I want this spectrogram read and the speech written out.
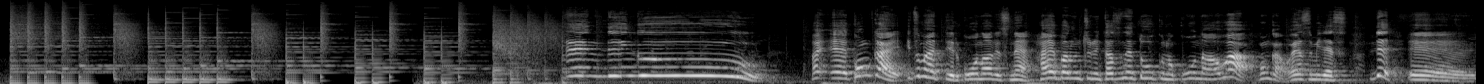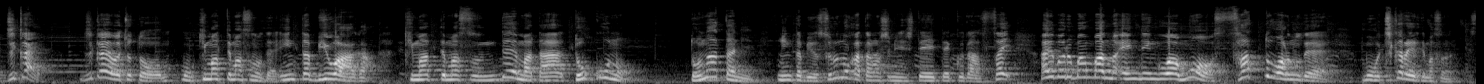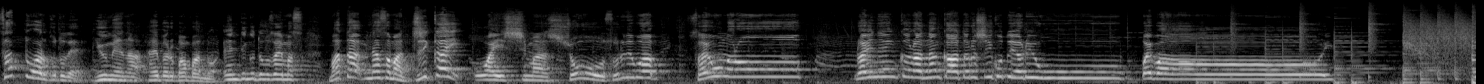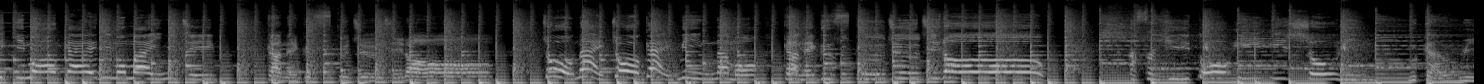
えー、今回いつもやっているコーナーですね。ハイバルン中に尋ねトークのコーナーは今回お休みです。で、えー、次回。次回はちょっともう決まってますのでインタビュアーが決まってますんでまたどこのどなたにインタビューするのか楽しみにしていてください。ハイバルバンバンのエンディングはもうさっと終わるのでもう力入れてますさっと終わることで有名なハイバルバンバンのエンディングでございます。また皆様次回お会いしましょう。それではさようなら。来年からなんか新しいことやるよ。バイバーイ。行きも帰りも毎日。金ぐすく十字路。町内町外みんなも。金ぐすく十字路。朝日と一緒に向かう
